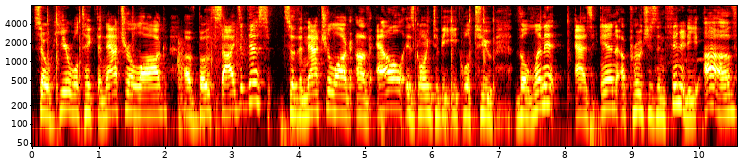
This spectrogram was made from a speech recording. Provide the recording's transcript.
So here we'll take the natural log of both sides of this. So the natural log of L is going to be equal to the limit as n approaches infinity of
